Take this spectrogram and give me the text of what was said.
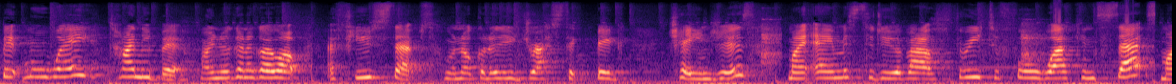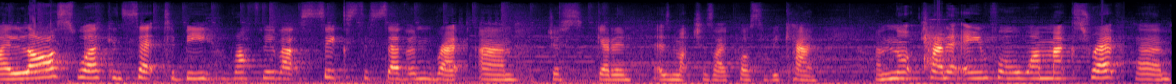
bit more weight tiny bit. We're only going to go up a few steps. We're not going to do drastic big changes. My aim is to do about three to four working sets. My last working set to be roughly about six to seven reps, um, just getting as much as I possibly can. I'm not trying to aim for a one max rep. Um,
